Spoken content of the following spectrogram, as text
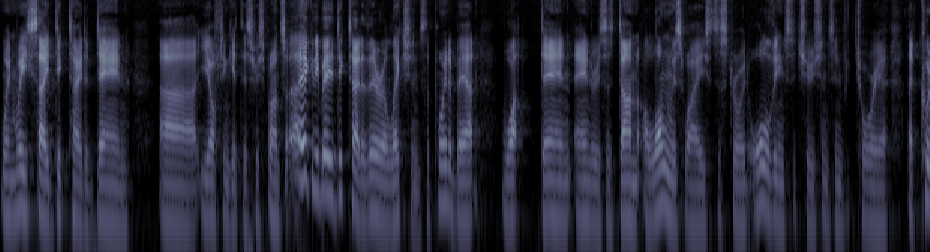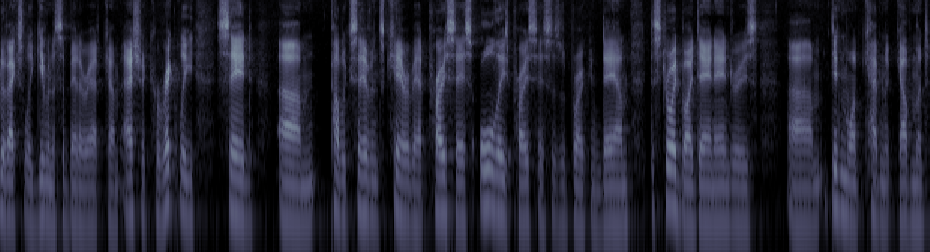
when we say dictator Dan, uh, you often get this response: oh, "How can he be a dictator? There are elections." The point about what Dan Andrews has done along this way is destroyed all of the institutions in Victoria that could have actually given us a better outcome. Asher correctly said um, public servants care about process. All these processes are broken down, destroyed by Dan Andrews. Um, didn't want cabinet government.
